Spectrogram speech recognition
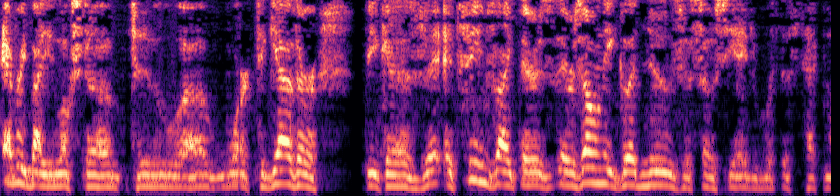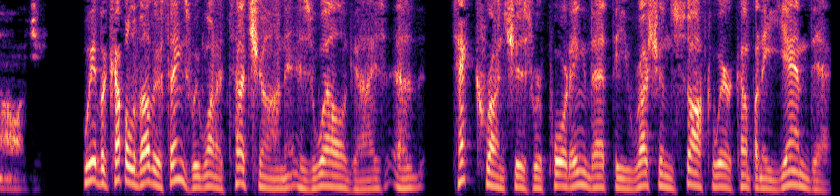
everybody looks to to uh, work together because it seems like there's there's only good news associated with this technology. We have a couple of other things we want to touch on as well, guys. Uh, TechCrunch is reporting that the Russian software company Yandex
